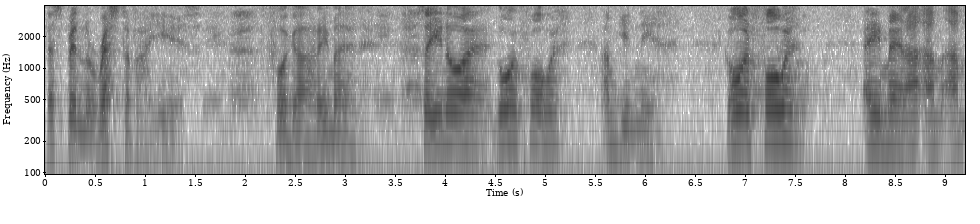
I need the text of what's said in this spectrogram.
Let's spend the rest of our years Amen. for God. Amen. Amen. So, you know what? Going forward, I'm getting in. Going forward, amen. I, I'm, I'm,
